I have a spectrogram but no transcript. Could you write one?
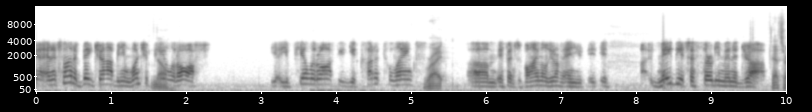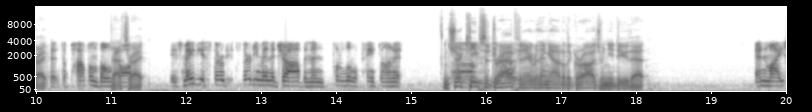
Yeah, and it's not a big job. I mean, once you No. peel it off, you, you peel it off. You, you cut it to length. Right. Um, if it's vinyl, you don't. And you, it, it uh, maybe it's a thirty minute job That's right. to, to pop them both off. That's off. right. It's maybe a 30, 30 minute job, and then put a little paint on it. And sure Um, keeps the you know, draft and everything out of the garage when you do that. And mice.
